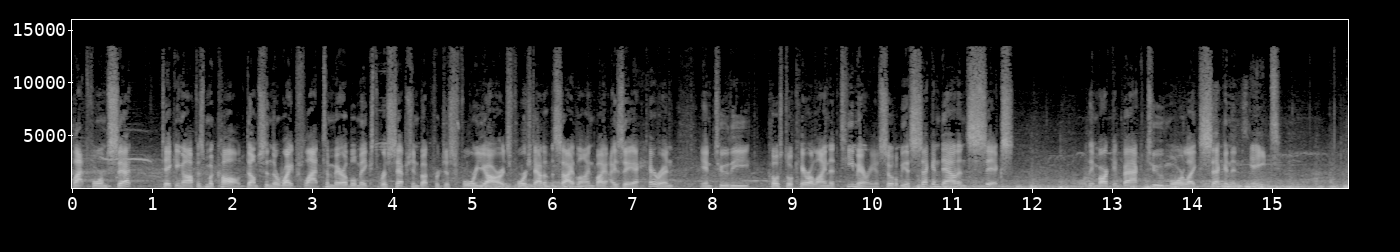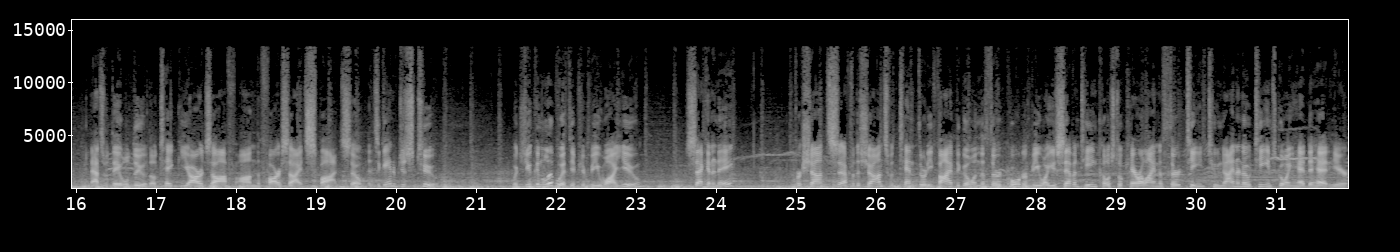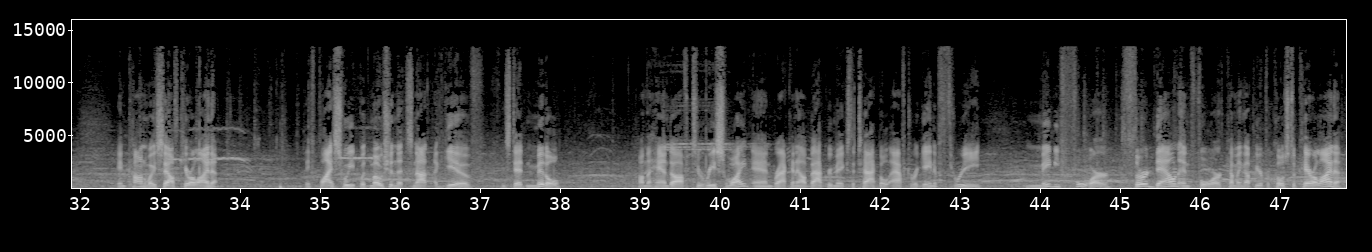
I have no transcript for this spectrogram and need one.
Platform set, Taking off is McCall. Dumps in the right flat to Marable, makes the reception, but for just four yards, forced out of the sideline by Isaiah Herron into the Coastal Carolina team area. So it'll be a second down and six, or they mark it back to more like second and eight. That's what they will do. They'll take yards off on the far side spot. So it's a gain of just two, which you can live with if you're BYU. Second and eight for Chants uh, for the Chants with 10:35 to go in the third quarter. BYU 17, Coastal Carolina 13. Two 9-0 teams going head to head here in Conway, South Carolina. They fly sweep with motion that's not a give. Instead, middle on the handoff to Reese White, and Bracken El-Bakri makes the tackle after a gain of three maybe four. Third down and four coming up here for Coastal Carolina.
